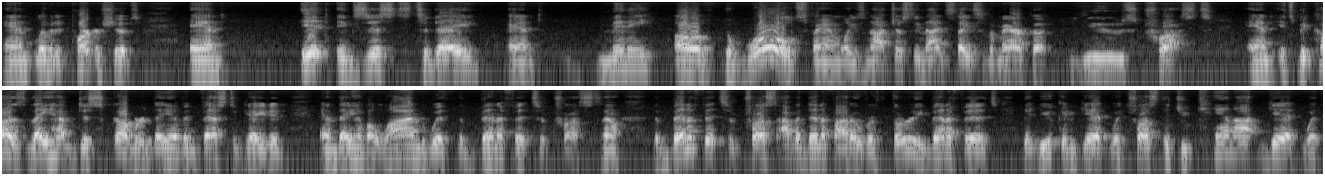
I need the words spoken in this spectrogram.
and limited partnerships. And it exists today, and many of the world's families, not just the United States of America, use trusts. And it's because they have discovered, they have investigated, and they have aligned with the benefits of trust. Now, the benefits of trust, I've identified over 30 benefits that you can get with trust that you cannot get with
